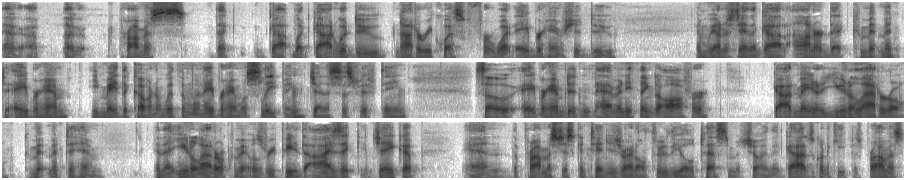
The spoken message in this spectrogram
a, a, a promise that God, what God would do, not a request for what Abraham should do. And we understand that God honored that commitment to Abraham. He made the covenant with him when Abraham was sleeping, Genesis 15. So Abraham didn't have anything to offer. God made a unilateral commitment to him. And that unilateral commitment was repeated to Isaac and Jacob. And the promise just continues right on through the Old Testament, showing that God's going to keep his promise,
